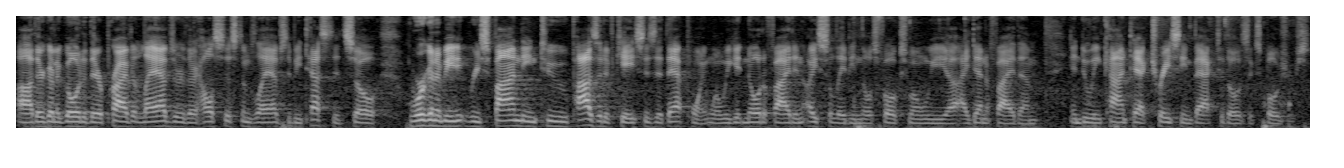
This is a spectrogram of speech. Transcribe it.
Uh, they're going to go to their private labs or their health systems labs to be tested. So we're going to be responding to positive cases at that point when we get notified and isolating those folks when we uh, identify them and doing contact tracing back to those exposures.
